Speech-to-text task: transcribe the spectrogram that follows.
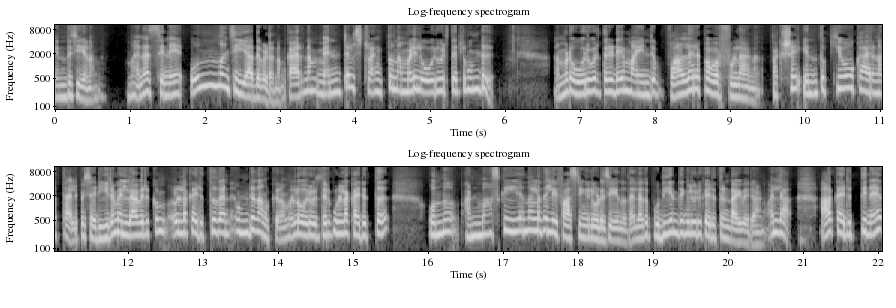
എന്ത് ചെയ്യണം? മനസ്സിനെ ഒന്നും ചെയ്യാതെ വിടണം. കാരണം മെന്റൽ സ്ട്രെങ്ത് നമ്മളിൽ ഓരോരുത്തരിലും ഉണ്ട്. നമ്മുടെ ഓരോരുത്തരുടെയും മൈൻഡ് വളരെ പവർഫുള്ളാണ് പക്ഷേ എന്തൊക്കെയോ കാരണത്താൽ ഇപ്പം ശരീരം എല്ലാവർക്കും ഉള്ള കരുത്ത് തന്നെ ഉണ്ട് നമുക്ക്. നമ്മളുടെ ഓരോരുത്തർക്കുള്ള കരുത്ത് ഒന്ന് അൺമാസ്ക് ചെയ്യുക എന്നുള്ളതല്ലേ ഫാസ്റ്റിങ്ങിലൂടെ ചെയ്യുന്നത്. അല്ലാതെ പുതിയ എന്തെങ്കിലും ഒരു കരുത്തുണ്ടായി വരികയാണോ. അല്ല ആ കരുത്തിനെ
